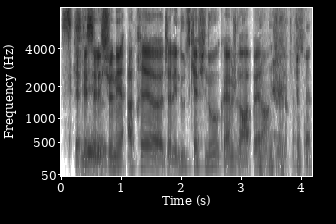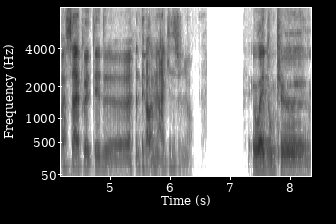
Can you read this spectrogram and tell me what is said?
Ce Qui a qui été est, sélectionné après euh, Jalen Dudes Scafino, quand même, je le rappelle. Hein, les Lakers sont passés à côté de d'Aaron Raquez Jr. Ouais, donc heu,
